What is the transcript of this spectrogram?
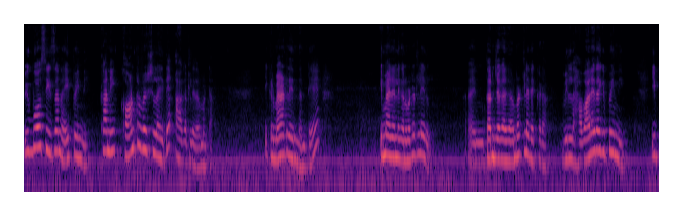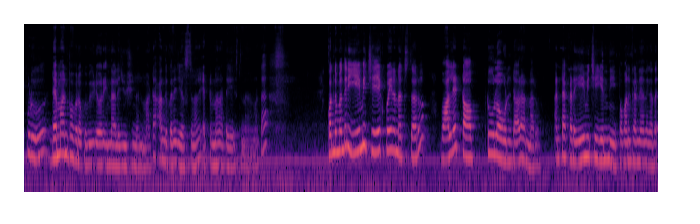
బిగ్ బాస్ సీజన్ అయిపోయింది. కానీ కాంట్రవర్షియల్ అయితే ఆగట్లేదు అనమాట ఇక్కడ మ్యాటర్ ఏంటంటే ఇమానుయల్ కనబడట్లేదు. తనుజ గారు కనబడట్లేదు ఎక్కడ? వీళ్ళ హవానే తగ్గిపోయింది. ఇప్పుడు డెమాన్ పవన్ ఒక వీడియో ఇందాలే చూసిండనమాట అందుకనే చేస్తున్నారు. ఎట్టున్నాను అట్టే చేస్తున్నారు అనమాట కొంతమందిని ఏమి చేయకపోయినా నచ్చుతారు. వాళ్ళే టాప్ టూలో ఉంటారు అన్నారు. అంటే అక్కడ ఏమి చెయ్యంది పవన్ కళ్యాణ్ కదా.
